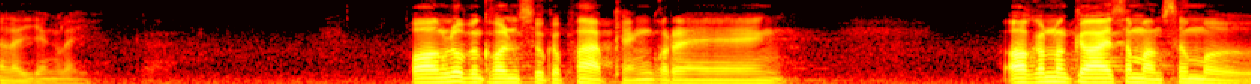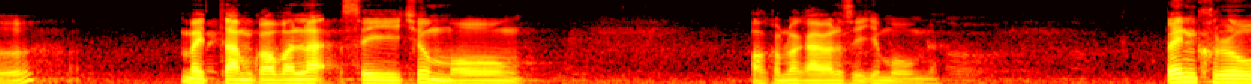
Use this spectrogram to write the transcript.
อะไรอย่างไรปองรูปเป็นคนสุขภาพแข็งแรง ออกกำลังกายสม่ำเสมอ ไม่ต่ำกว่าวันละสี่ชั่วโมง ออกกำลังกายวันละสี่ชั่วโมงนะเป็นครู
